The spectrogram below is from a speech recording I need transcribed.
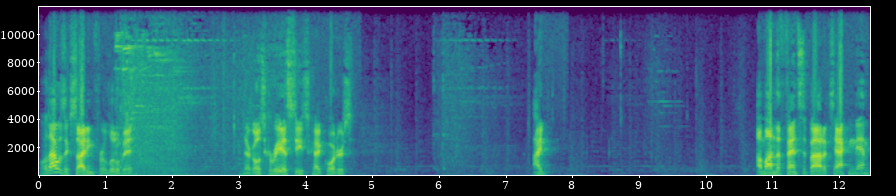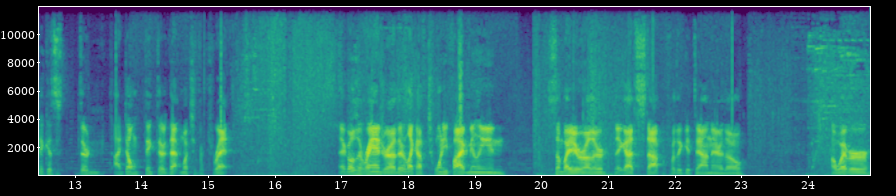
Well, that was exciting for a little bit. There goes Korea's siege headquarters. I... I'm on the fence about attacking them because they're... I don't think they're that much of a threat. There goes Arandra. They're like a 25 million somebody or other. They got stopped before they get down there, though. However,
